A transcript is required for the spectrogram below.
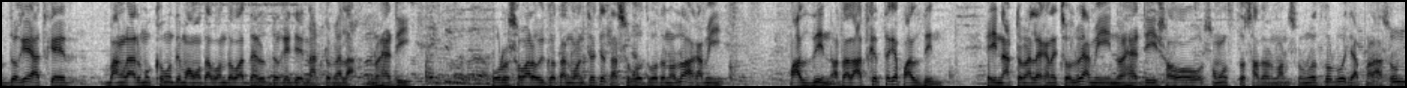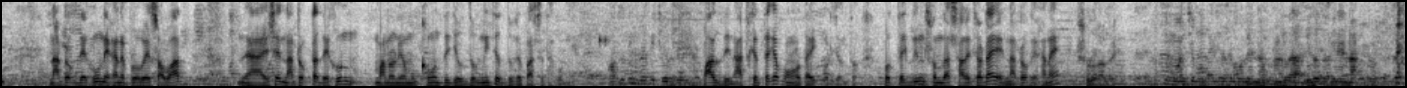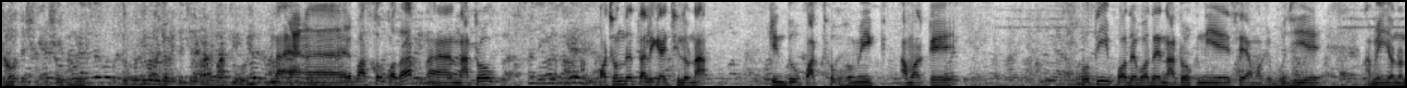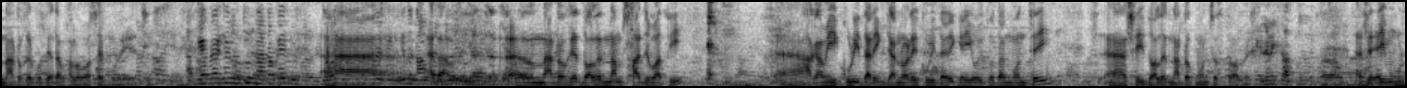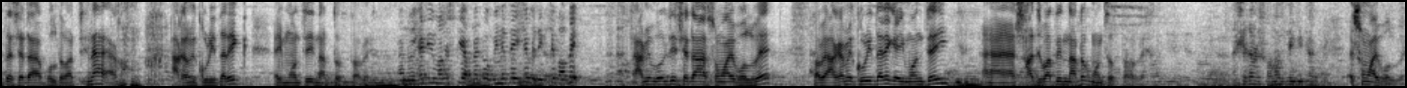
উদ্যোগে আজকের বাংলার মুখ্যমন্ত্রী মমতা বন্দ্যোপাধ্যায়ের উদ্যোগে যে নাট্যমেলা নৈহাটি পৌরসভার ঐকতান মঞ্চ হচ্ছে, তার শুভ উদ্বোধন হলো আগামী পাঁচ দিন, অর্থাৎ আজকের থেকে পাঁচ দিন এই নাট্যমেলা এখানে চলবে। আমি নৈহাটি সহ সমস্ত সাধারণ মানুষ অনুরোধ করব যে আপনারা আসুন, নাটক দেখুন, এখানে প্রবেশ অবাধ এসে নাটকটা দেখুন। মাননীয় মুখ্যমন্ত্রী যে উদ্যোগ নিচ্ছে উদ্যোগের পাশে থাকুন। কতদিন ব্যাপী চলবে পাঁচ দিন আজকের থেকে পনেরো তারিখ পর্যন্ত। প্রত্যেক দিন সন্ধ্যা সাড়ে ছটায় এই নাটক এখানে শুরু হবে। আপনি মঞ্চে বক্তৃতাতে বললেন আপনার বিগত দিনের নাট্য জগতের সাথে সেইভাবে ওতপ্রোতভাবে জড়িত ছিলেন না বাস্তব কথা নাটক পছন্দের তালিকায় ছিল না কিন্তু পাঠ্যভৌমিক আমাকে প্রতি পদে পদে নাটক নিয়ে এসে আমাকে বুঝিয়ে আমি যেন নাটকের প্রতি একটা ভালোবাসায় পড়ে গেছি। হ্যাঁ একটা নাটকের দলের নাম সাজবাতি। আগামী কুড়ি তারিখ জানুয়ারির কুড়ি তারিখ এই ঐক্যতান মঞ্চেই সেই দলের নাটক মঞ্চস্থ হবে। এই মুহূর্তে সেটা বলতে পারছি না। এখন আগামী কুড়ি তারিখ এই মঞ্চেই নাট্যস্থ হবে। মানুষ কি আপনাকে অভিনেতা হিসেবে দেখতে পাবে? আমি বলছি সেটা সময় বলবে। তবে আগামী কুড়ি তারিখ এই মঞ্চেই সাজবাতির নাটক মঞ্চস্থ হবে। আর সেখানে সনদ দেখি থাকবে? সময় বলবে।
